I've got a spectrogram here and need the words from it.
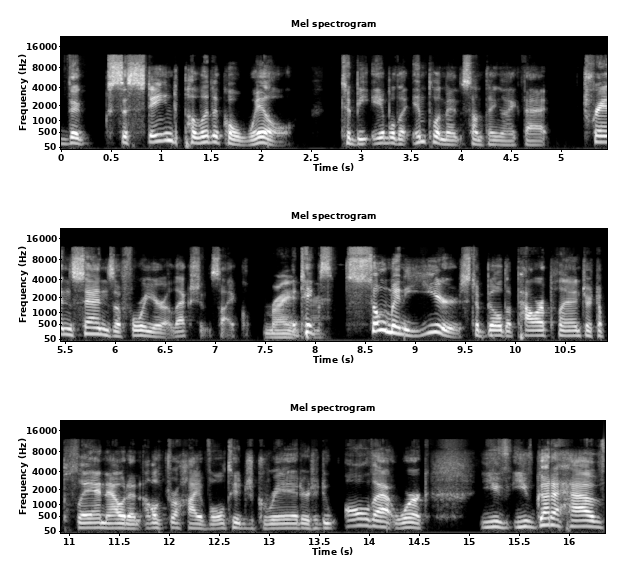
the sustained political will to be able to implement something like that transcends a four-year election cycle. Right. It takes so many years to build a power plant or to plan out an ultra high voltage grid or to do all that work. You've you've got to have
